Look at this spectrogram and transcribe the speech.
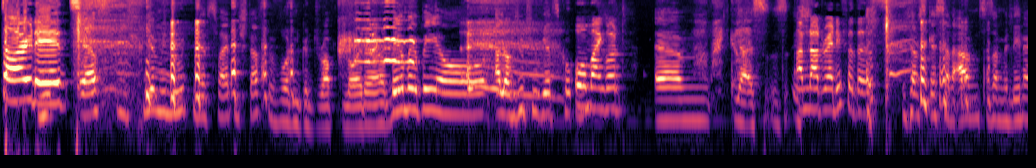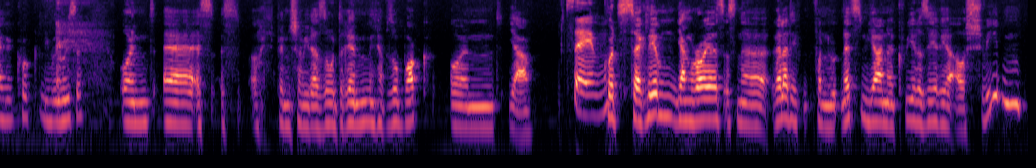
started. Die ersten vier Minuten der zweiten Staffel wurden gedroppt, Leute. Beo, beo, beo. Alle auf YouTube jetzt gucken. Oh mein Gott, ähm, Gott. Ja, es, es, ich, I'm not ready for this. Ich habe es gestern Abend zusammen mit Lena geguckt, liebe Grüße. Und äh, es, es, ach, ich bin schon wieder so drin, ich habe so Bock. Und ja, Same. kurz zur Erklärung: Young Royals ist eine relativ von letztem Jahr eine queere Serie aus Schweden,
